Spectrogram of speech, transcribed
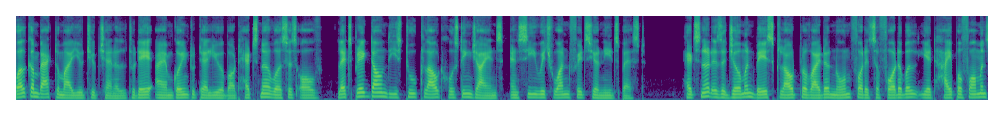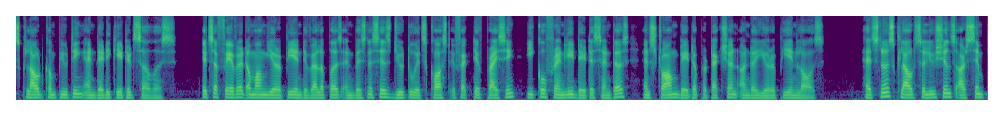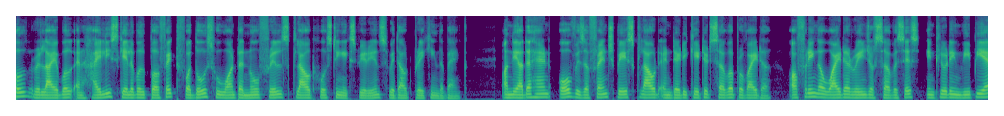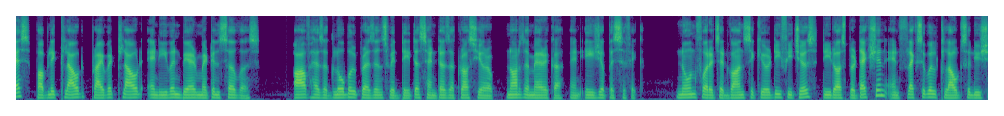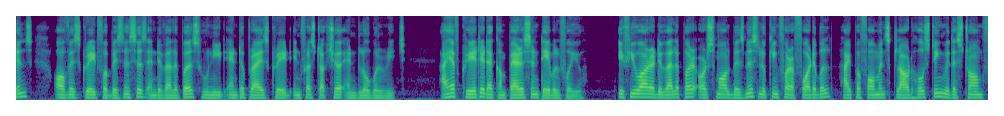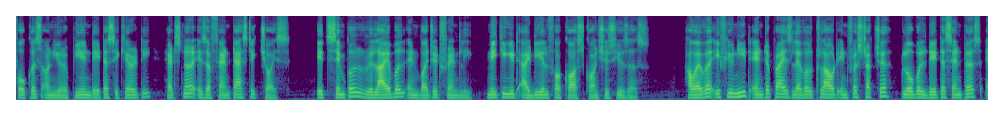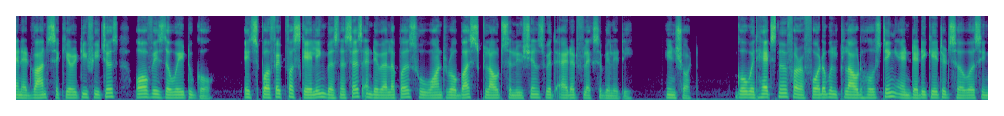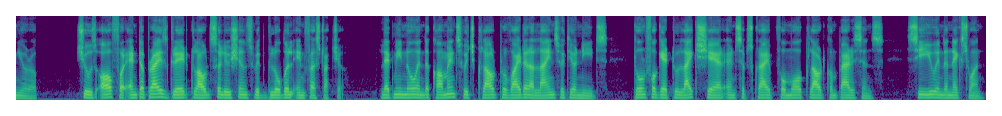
Welcome back to my YouTube channel. Today I am going to tell you about Hetzner versus Ove. Let's break down these two cloud hosting giants and see which one fits your needs best. Hetzner is a German-based cloud provider known for its affordable yet high-performance cloud computing and dedicated servers. It's a favorite among European developers and businesses due to its cost-effective pricing, eco-friendly data centers, and strong data protection under European laws. Hetzner's cloud solutions are simple, reliable, and highly scalable, perfect for those who want a no-frills cloud hosting experience without breaking the bank. On the other hand, Ove is a French-based cloud and dedicated server provider, offering a wider range of services including VPS, public cloud, private cloud, and even bare metal servers. Ove has a global presence with data centers across Europe, North America, and Asia Pacific. Known for its advanced security features, DDoS protection, and flexible cloud solutions, is great for businesses and developers who need enterprise-grade infrastructure and global reach. I have created a comparison table for you. If you are a developer or small business looking for affordable, high-performance cloud hosting with a strong focus on European data security, Hetzner is a fantastic choice. It's simple, reliable, and budget-friendly, making it ideal for cost-conscious users. However, if you need enterprise level cloud infrastructure, global data centers, and advanced security features, Ove is the way to go. It's perfect for scaling businesses and developers who want robust cloud solutions with added flexibility. In short, go with Hetzner for affordable cloud hosting and dedicated servers in Europe. Choose Ove for enterprise grade cloud solutions with global infrastructure. Let me know in the comments which cloud provider aligns with your needs. Don't forget to like, share, and subscribe for more cloud comparisons. See you in the next one.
